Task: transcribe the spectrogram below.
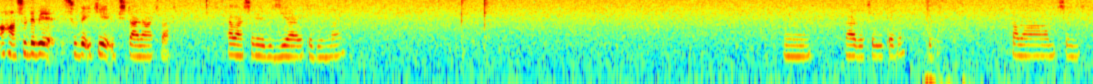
Aha şurada bir şurada iki üç tane ağaç var. Hemen şuraya bir ziyaret edeyim ben. Hmm, nerede evim? Burada. Tamam şimdi.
